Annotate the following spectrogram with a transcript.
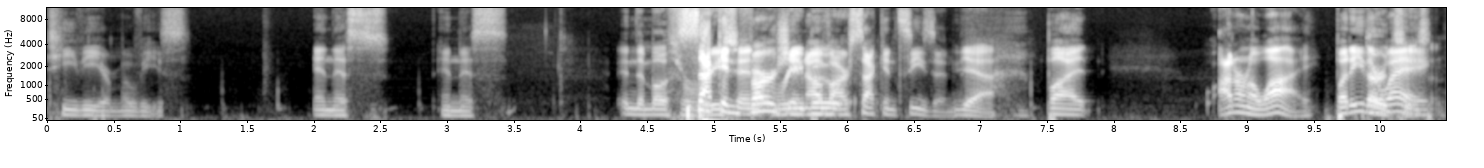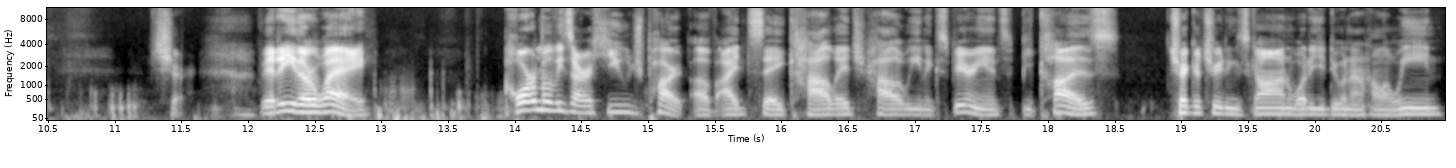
TV or movies in this in this In the most second recent version of our second season. Yeah. But I don't know why. But either Third way, season. Sure. But either way, horror movies are a huge part of, I'd say, college Halloween experience because trick or treating's gone. What are you doing on Halloween?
